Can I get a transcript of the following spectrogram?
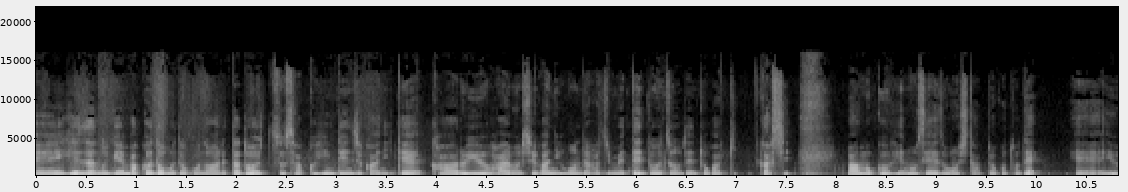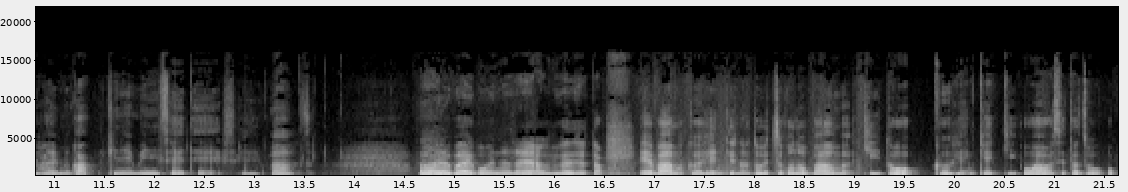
えー、現在の原爆ドームで行われたドイツ作品展示会にてカール・ユーハイム氏が日本で初めてドイツの伝統菓子バームクーヘンの製造をしたということで、えー、ユーハイムが記念日に制定しています。あーやばいごめんなさいあくびが出ちゃった、えー、バームクーヘンっていうのはドイツ語のバウム木とクーヘンケーキを合わせた造語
